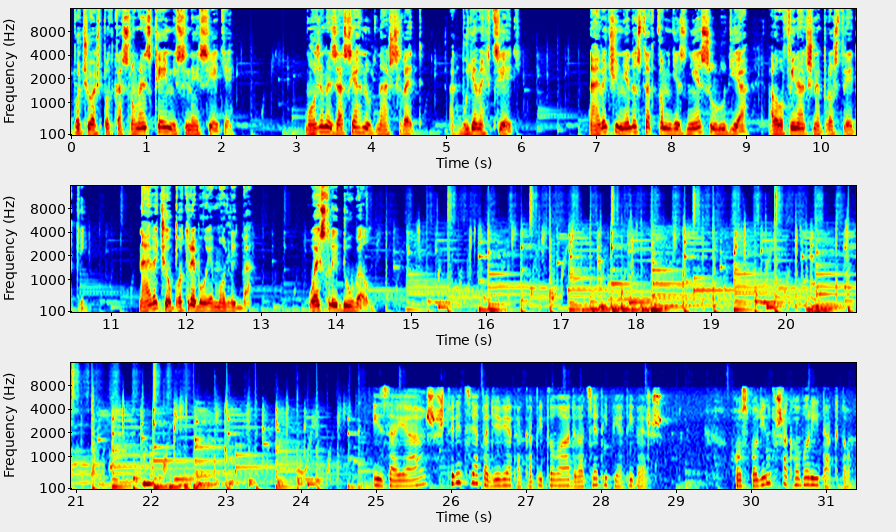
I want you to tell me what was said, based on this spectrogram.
Počúvaš podcast slovenskej misinej siete. Môžeme zasiahnuť náš svet, ak budeme chcieť. Najväčším nedostatkom dnes nie sú ľudia alebo finančné prostriedky. Najväčšou potrebou je modlitba. Wesley Duwell Izajáš, 49. kapitola, 25. verš. Hospodin však hovorí takto.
